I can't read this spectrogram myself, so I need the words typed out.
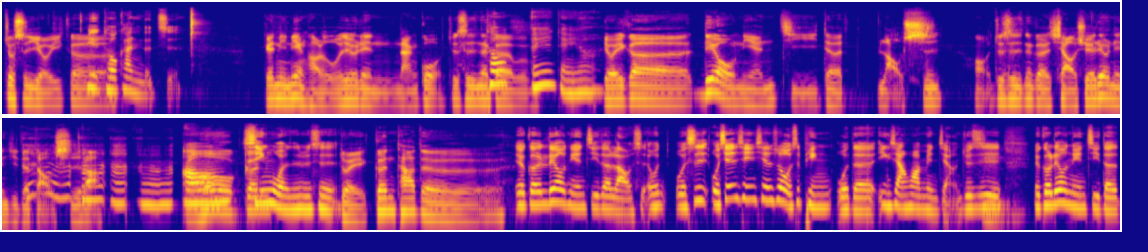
就是有一个一直偷看你的纸。给你念好了，我就有点难过。就是那个，哎，等一下，有一个六年级的老师，哦，就是那个小学六年级的导师啦。嗯嗯。然后新闻是不是？对，跟他的有个六年级的老师，我我是我先先先说，我是凭我的印象画面讲，就是有个六年级的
